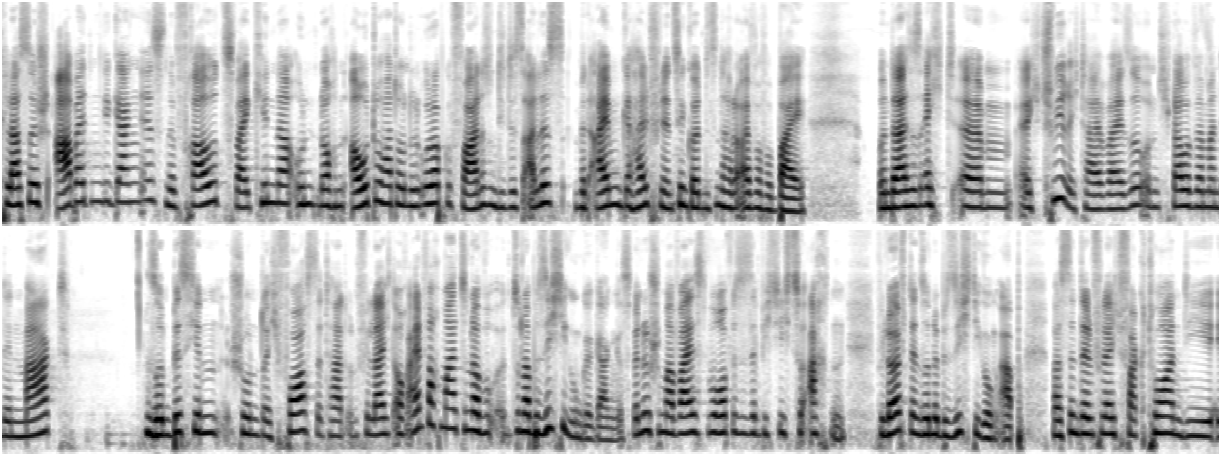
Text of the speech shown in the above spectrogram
klassisch arbeiten gegangen ist, eine Frau, zwei Kinder und noch ein Auto hatte und in Urlaub gefahren ist und die das alles mit einem Gehalt finanzieren konnten, sind halt einfach vorbei. Und da ist es echt, ähm, echt schwierig teilweise. Und ich glaube, wenn man den Markt so ein bisschen schon durchforstet hat und vielleicht auch einfach mal zu einer, zu einer Besichtigung gegangen ist. Wenn du schon mal weißt, worauf ist es denn wichtig zu achten? Wie läuft denn so eine Besichtigung ab? Was sind denn vielleicht Faktoren, die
